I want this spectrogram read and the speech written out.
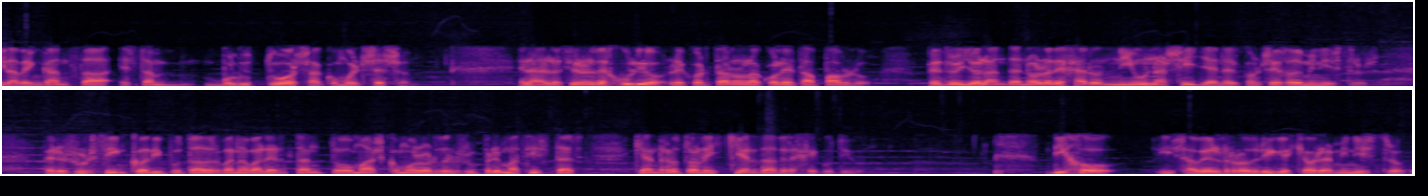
y la venganza es tan voluptuosa como el seso. En las elecciones de julio le cortaron la coleta a Pablo, Pedro y Yolanda no le dejaron ni una silla en el Consejo de Ministros, pero sus cinco diputados van a valer tanto o más como los de los supremacistas que han roto la izquierda del Ejecutivo. Dijo Isabel Rodríguez, que ahora es ministro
